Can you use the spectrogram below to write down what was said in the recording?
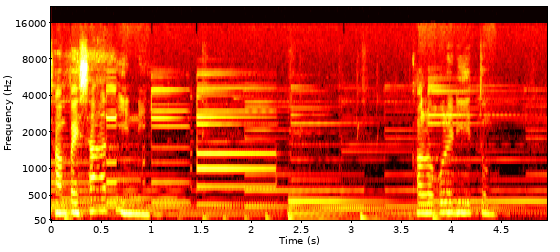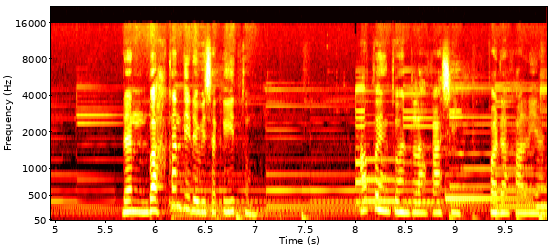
Sampai saat ini, kalau boleh dihitung, dan bahkan tidak bisa kehitung, apa yang Tuhan telah kasih pada kalian.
